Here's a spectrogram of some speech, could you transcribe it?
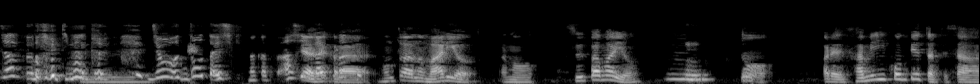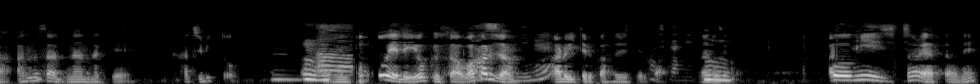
ジャンプの時なんか、うん上胴体しかなかった。足いや、だかなくなってら、本当はあの、マリオ、あの、スーパーマリオう。うんん。の、あれ、ファミリーコンピューターってさ、あのさ、なんだっけ、8ビット？うんうんあドット絵でよくさ、ーわかるじゃん。確かにね。歩いてるか走ってるか。確かに。なるほど。うんあれをイメージしながらやったのね。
